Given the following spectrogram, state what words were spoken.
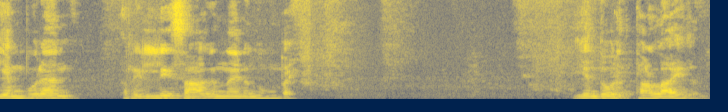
എമ്പുരാൻ റിലീസാകുന്നതിന് മുമ്പേ എന്തോ ഒരു തള്ളായിരുന്നു.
